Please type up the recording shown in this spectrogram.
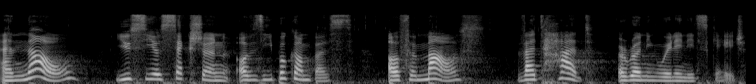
And now you see a section of the hippocampus of a mouse that had a running wheel in its cage.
